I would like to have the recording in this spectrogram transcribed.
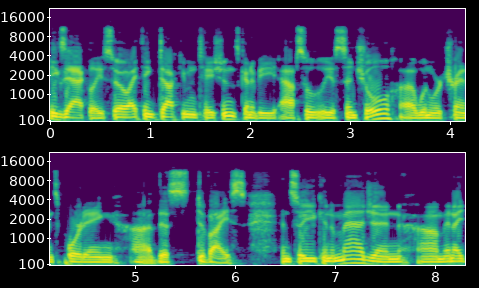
Exactly. So I think documentation is going to be absolutely essential uh, when we're transporting uh, this device. And so you can imagine, um, and I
